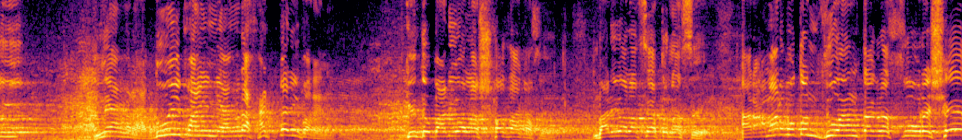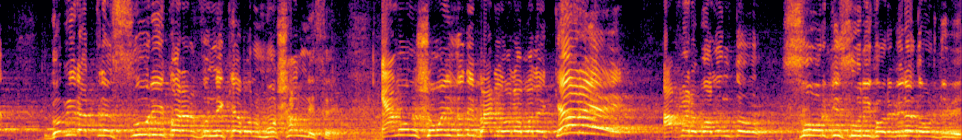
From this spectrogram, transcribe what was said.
কি ন্যাংড়া? দুই পানি ন্যাংড়া হাঁটতেই পারে না। কিন্তু বাড়িওয়ালা সজাগ আছে, বাড়িওয়ালা চেতন আছে। আর আমার মতন জুয়ান, তাগড়া, চোর এসে গভীর রাত্রে চুরি করার জন্য কেবল মশান নিছে। এমন সময় যদি বাড়িওয়ালা বলে, কে রে? আপনারা বলেন তো, চোর কি চুরি করবি না দৌড় দিবি?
